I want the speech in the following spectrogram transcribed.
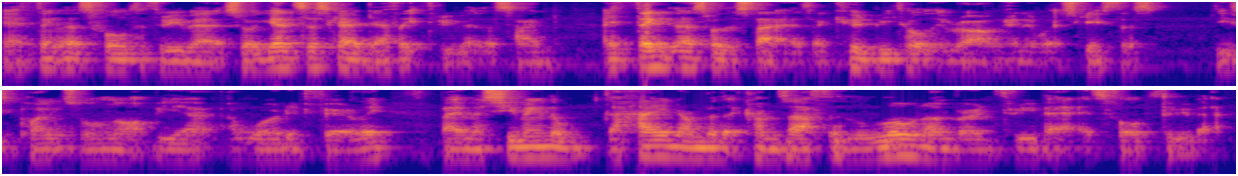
Yeah, I think that's fold to three bet. So against this guy, definitely three bet this hand. I think that's what the stat is. I could be totally wrong, and in which case this these points will not be uh, awarded fairly. But I'm assuming the, the high number that comes after the low number in 3 bet is fold 3 bet.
